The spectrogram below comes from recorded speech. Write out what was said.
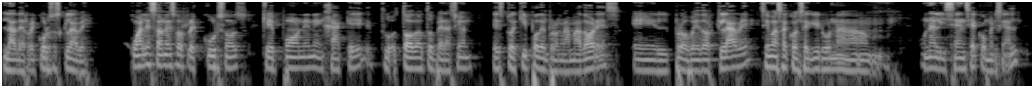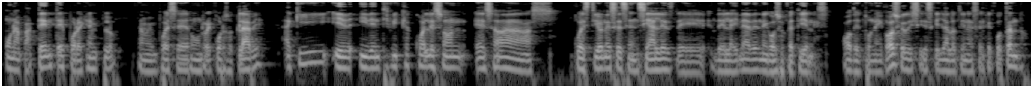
la de recursos clave. ¿Cuáles son esos recursos que ponen en jaque toda tu operación? Es tu equipo de programadores, el proveedor clave, si vas a conseguir una, una licencia comercial, una patente, por ejemplo, también puede ser un recurso clave. Aquí identifica cuáles son esas cuestiones esenciales de, de, la idea de negocio que tienes o de tu negocio si es que ya lo tienes ejecutando.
